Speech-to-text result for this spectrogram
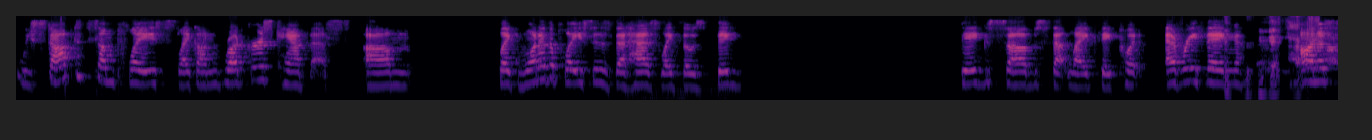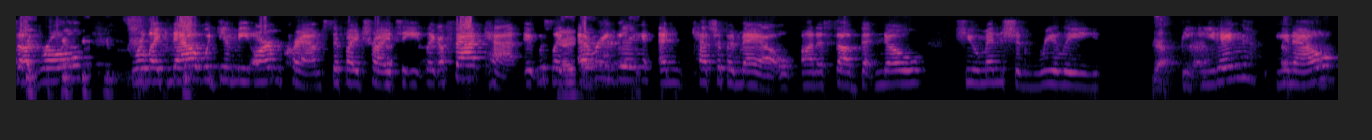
we stopped at some place like on Rutgers campus. Um, like one of the places that has like those big big subs that like they put everything on a sub roll where like now it would give me arm cramps if I tried to eat like a fat cat. It was like yeah, yeah. everything and ketchup and mayo on a sub that no human should really yeah. be eating, you know?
